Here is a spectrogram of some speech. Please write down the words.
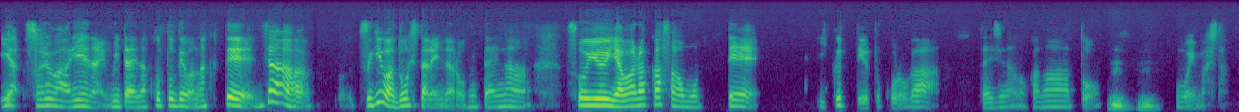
いやそれはありえないみたいなことではなくてじゃあ次はどうしたらいいんだろうみたいなそういう柔らかさを持っていくっていうところが大事なのかなとうんうん思いました。うん。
